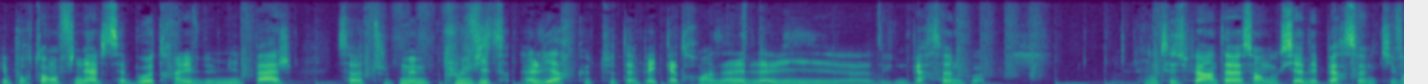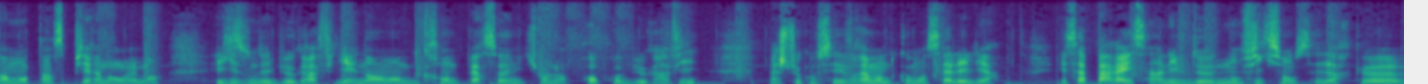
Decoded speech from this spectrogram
Et pourtant, au final, ça peut être un livre de 1000 pages, ça va tout de même plus vite à lire que de taper 80 années de la vie d'une personne. quoi. Donc c'est super intéressant. Donc s'il y a des personnes qui vraiment t'inspirent énormément et qui ont des biographies, il y a énormément de grandes personnes qui ont leur propre biographie, bah, je te conseille vraiment de commencer à les lire. Et ça pareil, c'est un livre de non-fiction, c'est-à-dire que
